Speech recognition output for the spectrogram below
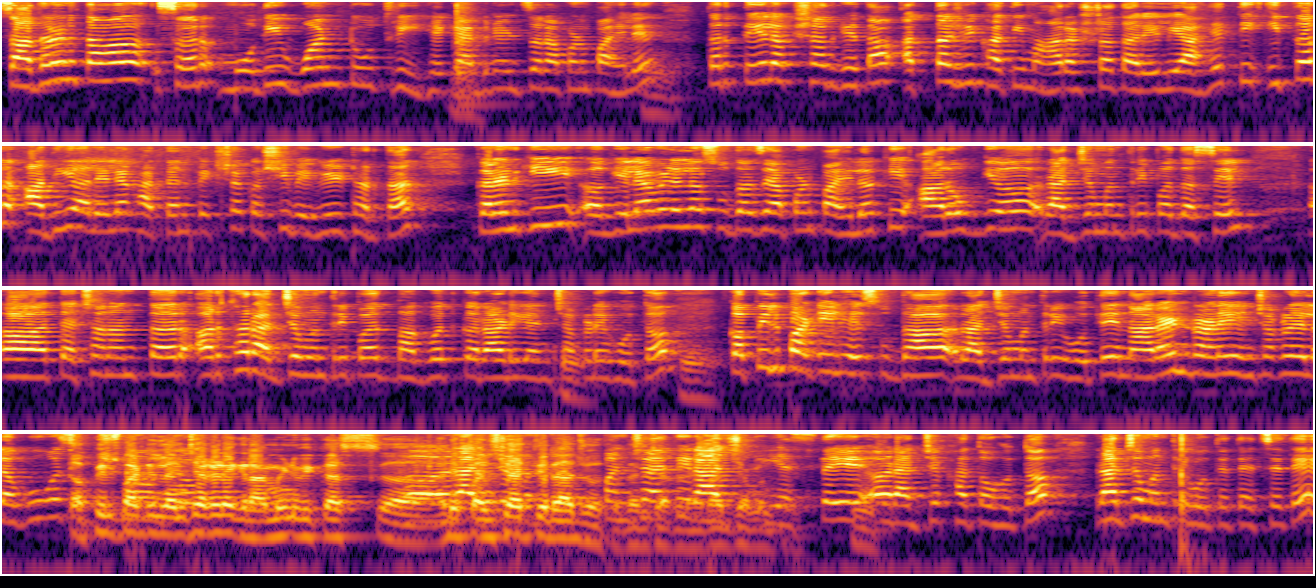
साधारणतः sir Modi one two three हे कॅबिनेट जर आपण पाहिले तर ते लक्षात घेता आता जी खाती महाराष्ट्रात आलेली आहे ती इतर आधी आलेल्या खात्यांपेक्षा कशी वेगळी ठरतात? कारण की गेल्या वेळेला सुद्धा जे आपण पाहिलं की आरोग्य राज्यमंत्रीपद असेल त्याच्यानंतर अर्थ राज्यमंत्रीपद भागवत कराड यांच्याकडे होतं. कपिल पाटील हे सुद्धा राज्यमंत्री होते. नारायण राणे यांच्याकडे लघु व कपिल पाटील यांच्याकडे ग्रामीण विकास पंचायती राज होतं पंचायती राज. येस ते अ, राज्य खातं होतं. राज्यमंत्री होते त्याचे ते.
